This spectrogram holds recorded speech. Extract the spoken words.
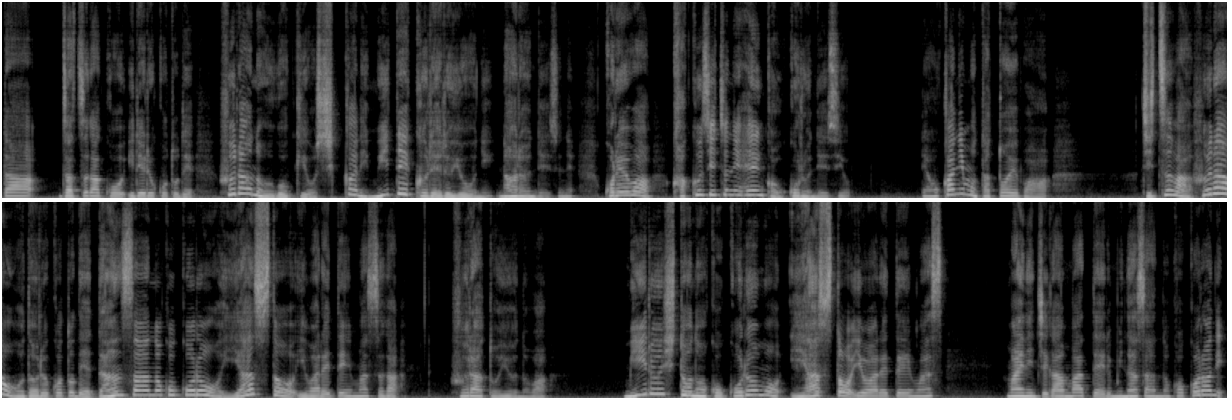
た雑学を入れることでフラの動きをしっかり見てくれるようになるんですね。これは確実に変化起こるんですよ。で他にも例えば実はフラを踊ることでダンサーの心を癒すと言われていますがフラというのは見る人の心も癒すと言われています。毎日頑張っている皆さんの心に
